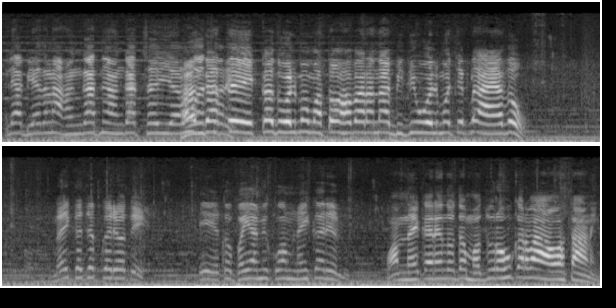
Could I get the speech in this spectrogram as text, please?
એટલે બે જણા હંગાત ને હંગાત છે યાર હંગાત તો એક જ ઓલમાં મતો હવારાના બીજી ઓલમાં કેટલા આયા તો નહીં ગજબ કર્યો તે. એ તો ભાઈ અમે કોમ નહીં કરેલું. કોમ નહીં કરેલું તો મજૂરો શું કરવા આવો તાણી?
